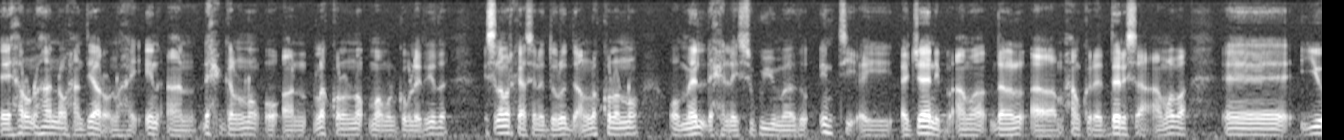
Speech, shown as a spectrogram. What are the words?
xarun ahaanna waxaan diyaar u nahay in aan dhex galno oo aan la kulanno maamul goboleedyada isla markaasina dowladda aan la kulanno oo meel dhexe la isugu yimaado. Intii ay ajaanib ama dalal maxaan ku idhaha daris ah amaba u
